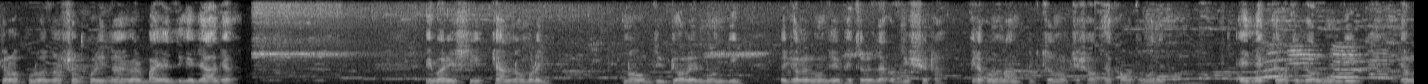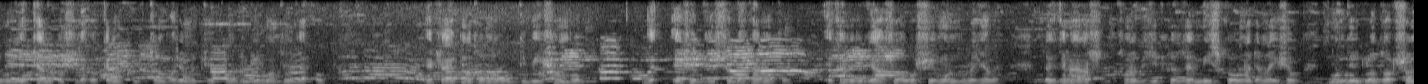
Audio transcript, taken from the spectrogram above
চলো পুরো দর্শন করি, না, এবার বাইরের দিকে যাওয়া যাক। এবার এসি, চার নম্বরে নবদ্বীপ জলের মন্দির। তো জলের মন্দিরের ভেতরে দেখো দৃশ্যটা, কীরকম নাম কীর্তন হচ্ছে, সব দেখাবো তোমাদের। এই দেখতে পাচ্ছ জল মন্দির। জল মন্দিরের চারিপাশে দেখো কেরম কীর্তন ভজন হচ্ছে ভিডিওর মাধ্যমে দেখো। এটা একমাত্র নবদ্বীপেই সম্ভব। এইসব দৃশ্য দেখার মতো। এখানে যদি আসো, অবশ্যই মন ভরে যাবে। তো এখানে তোমরা ভিজিট করতে মিস করো না যেন এইসব মন্দিরগুলো দর্শন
